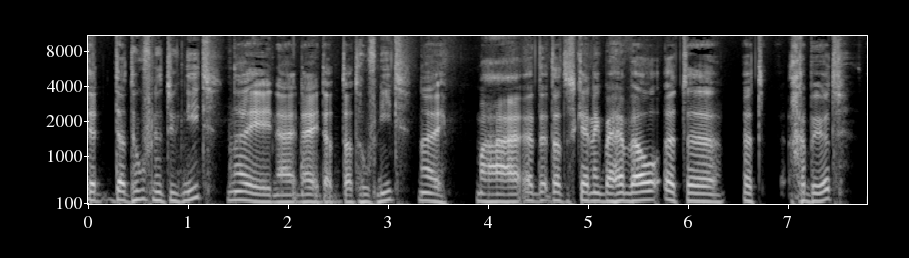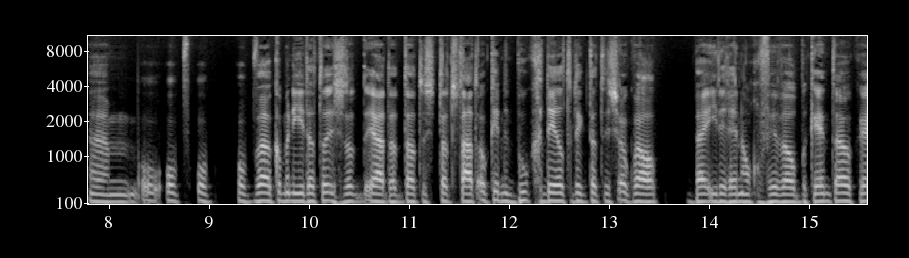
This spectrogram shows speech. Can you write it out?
Dat, dat hoeft natuurlijk niet. Nee, nee, nee dat, dat hoeft niet. Nee. Maar uh, dat is kennelijk bij hem wel het, uh, het gebeurt. Um, op, op, op welke manier dat is, dat, ja, dat, dat, is, dat staat ook in het boek gedeeltelijk. Dat is ook wel bij iedereen ongeveer wel bekend ook. Uh,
